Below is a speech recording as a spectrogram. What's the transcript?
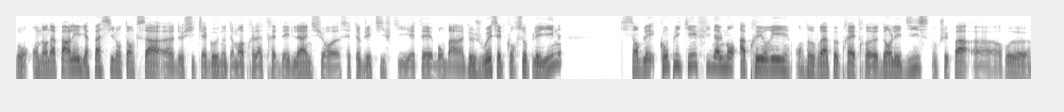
Bon, on en a parlé il n'y a pas si longtemps que ça de Chicago, notamment après la trade deadline, sur cet objectif qui était bon bah de jouer cette course au play-in qui semblait compliqué. Finalement, a priori, on devrait à peu près être euh, dans les 10, donc je vais pas euh,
